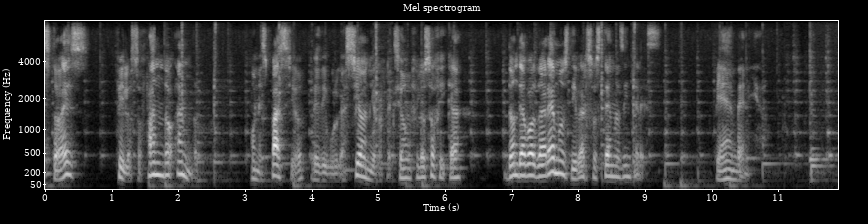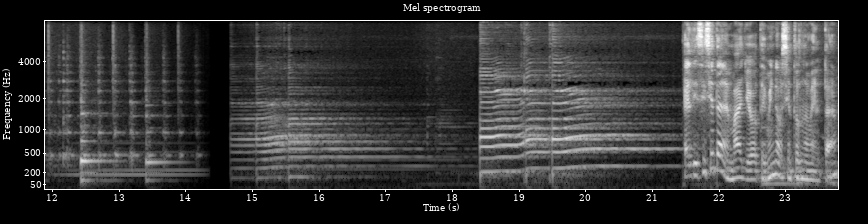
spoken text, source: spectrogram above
Esto es Filosofando Ando, un espacio de divulgación y reflexión filosófica donde abordaremos diversos temas de interés. Bienvenido. El 17 de mayo de 1990,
